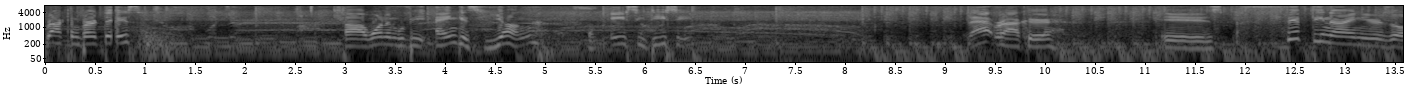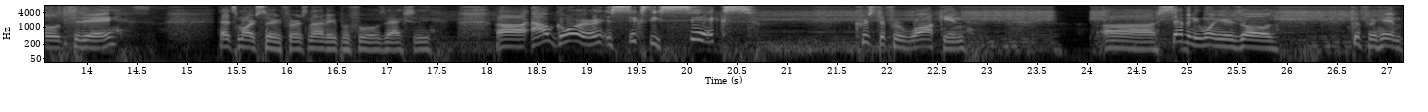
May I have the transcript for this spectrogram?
rocking birthdays. Uh, one of them will be Angus Young of ACDC. That rocker is 59 years old today. That's March 31st, not April Fool's, actually. Uh, Al Gore is 66. Christopher Walken, uh, 71 years old. Good for him.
